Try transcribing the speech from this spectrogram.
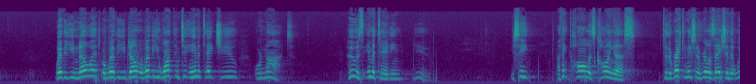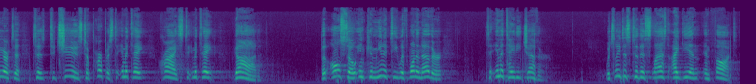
Whether you know it or whether you don't, or whether you want them to imitate you or not. Who is imitating you? You see, I think Paul is calling us to the recognition and realization that we are to, to, to choose, to purpose, to imitate Christ, to imitate God, but also in community with one another to imitate each other. Which leads us to this last idea and, and thought.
